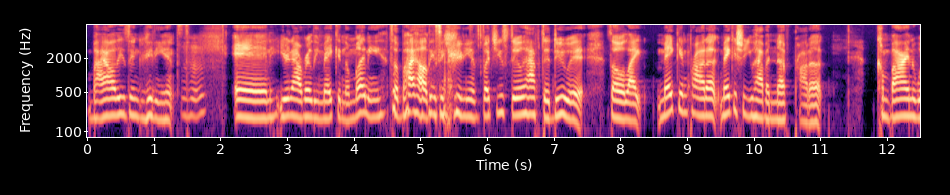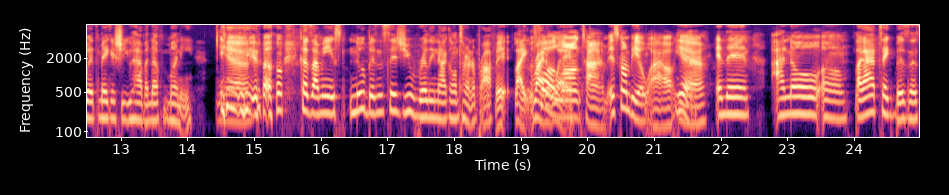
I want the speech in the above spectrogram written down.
buy all these ingredients Mm-hmm. and you're not really making the money to buy all these ingredients, but you still have to do it. So like making product, making sure you have enough product combined with making sure you have enough money. Yeah. you know, because I mean, new businesses, you're really not gonna turn a profit like right For away. a long time. It's gonna be a while. Yeah. Yeah. And then I know, um, like I take business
